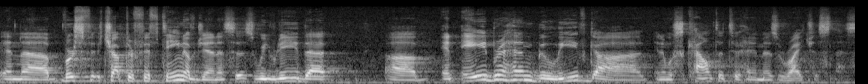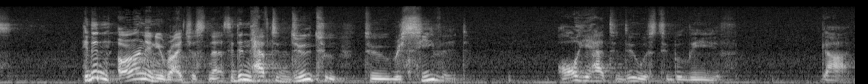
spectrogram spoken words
in uh, verse chapter 15 of Genesis, we read that, uh, and Abraham believed God, and it was counted to him as righteousness. He didn't earn any righteousness. He didn't have to do to, to receive it. All he had to do was to believe God.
